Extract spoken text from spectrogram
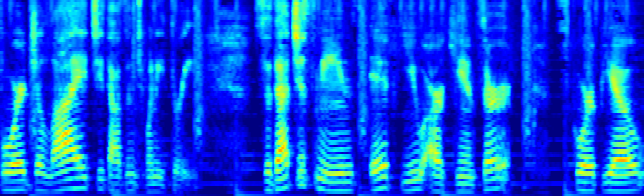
for July 2023. So that just means if you are Cancer, Scorpio,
